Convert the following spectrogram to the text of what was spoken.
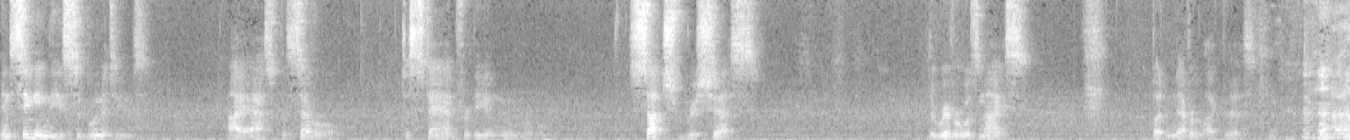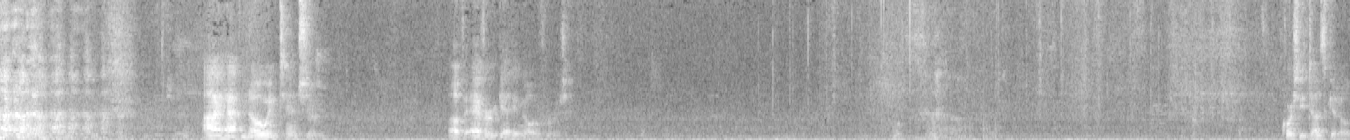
In singing these sublimities, I ask the several to stand for the innumerable. Such richesse. The river was nice, but never like this. I have no intention of ever getting over it. Of course, he does get over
